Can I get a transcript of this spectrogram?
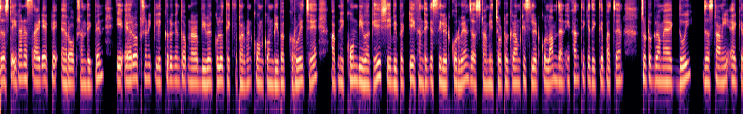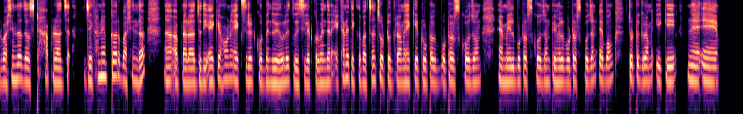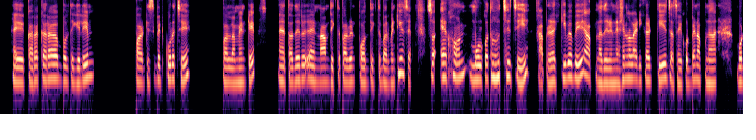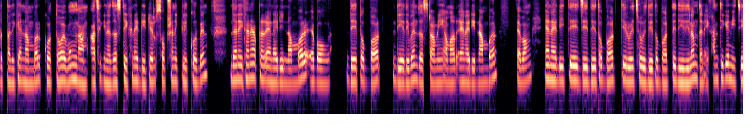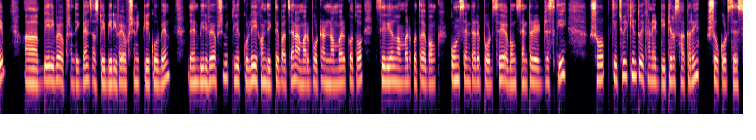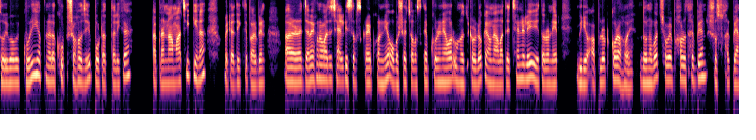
জাস্ট এখানে সাইডে একটা অ্যারো অপশন দেখবেন। এই অ্যারো অপশনে ক্লিক করে কিন্তু আপনারা বিভাগগুলো দেখতে পারবেন কোন, কোন বিভাগ রয়েছে। আপনি কোন বিভাগে সেই বিভাগটি এখান থেকে সিলেক্ট করবেন। জাস্ট আমি চট্টগ্রামকে সিলেক্ট করলাম। দেন এখান থেকে দেখতে পাচ্ছেন চট্টগ্রাম ১, ২ জাস্ট আমি একের বাসিন্দা জাস্ট আপনারা যেখানকার বাসিন্দা আপনারা যদি একে হন এক সিলেক্ট করবেন, দুই হলে দুই সিলেক্ট করবেন। দেন এখানে দেখতে পাচ্ছেন চট্টগ্রাম একে টোটাল ভোটার্স কজন, মেল ভোটার্স কজন, ফিমেল ভোটার্স কজন এবং চট্টগ্রাম ১ এ এ এ এ কারা, কারা বলতে গেলে পার্টিসিপেট করেছে পার্লামেন্টে তাদের নাম দেখতে পারবেন, পদ দেখতে পারবেন। ঠিক আছে? সো এখন মূল কথা হচ্ছে যে আপনারা কীভাবে আপনাদের ন্যাশনাল আইডি কার্ড দিয়ে যাচাই করবেন আপনার ভোটার তালিকায় নাম্বার কত এবং নাম আছে কিনা। জাস্ট এখানে ডিটেলস অপশানে ক্লিক করবেন। দেন এখানে আপনার এনআইডি নাম্বার এবং ডেট অফ বার্থ দিয়ে দিবেন। জাস্ট আমি আমার এনআইডি নাম্বার এবং এনআইডিতে যে ডেট অফ বার্থটি রয়েছে ওই ডেট অফ বার্থে দিয়ে দিলাম। দেন এখান থেকে নিচে ভেরিফাই অপশন দেখবেন। জাস্ট এই ভেরিফাই অপশনে ক্লিক করবেন। দেন ভেরিফাই অপশনে ক্লিক করলে এখন দেখতে পাচ্ছেন আমার ভোটার নাম্বার কত, সিরিয়াল নাম্বার কত এবং কোন সেন্টারে পড়ছে এবং সেন্টার অ্যাড্রেস কি সবকিছুই কিন্তু এখানে ডিটেইলস আকারে শো করছে। সো এভাবে করেই আপনারা খুব সহজে ভোটার তালিকায় আপনার নাম আছে কি না ওইটা দেখতে পারবেন। আর যারা এখন আমাদের চ্যানেলটি সাবস্ক্রাইব করেনি অবশ্যই সাবস্ক্রাইব করে নেওয়ার অনুরোধ রইল। কেননা আমাদের চ্যানেলে এই ধরনের ভিডিও আপলোড করা হয়। ধন্যবাদ। সবাই ভালো থাকবেন, সুস্থ থাকবেন।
